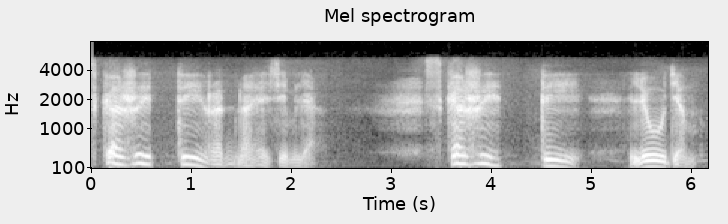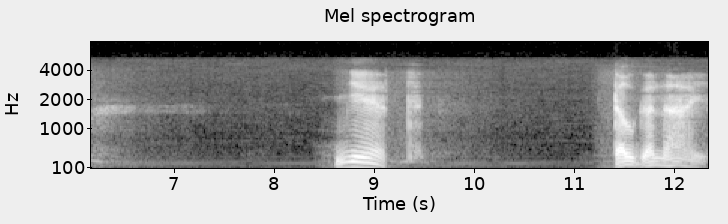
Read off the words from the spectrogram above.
Скажи ты, родная земля, скажи ты людям. Нет, Толганай,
